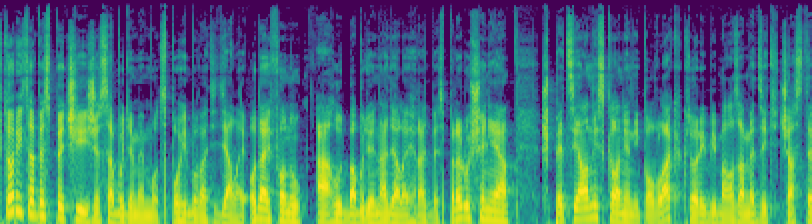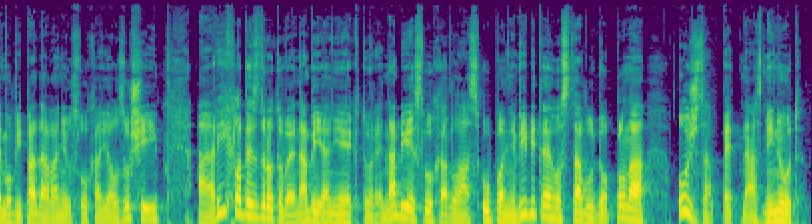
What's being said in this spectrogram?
ktorý zabezpečí, že sa budeme môcť pohybovať ďalej od iPhoneu a hudba bude naďalej hrať bez prerušenia, špeciálny sklenený povlak, ktorý by mal zamedziť častému vypadávaniu slúchadiel z uší a rýchle bezdrotové nabíjanie, ktoré nabije slúchadlá z úplne vybitého stavu do plna už za 15 minút.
